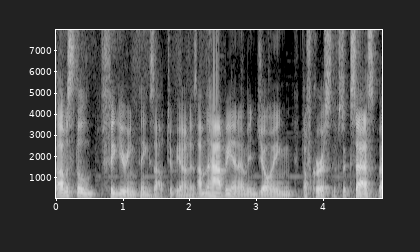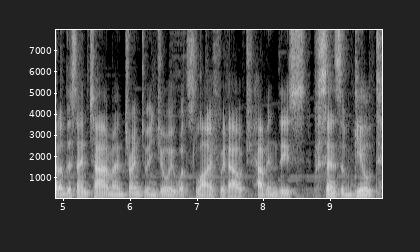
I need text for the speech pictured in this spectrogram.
I'm still figuring things out, to be honest. I'm happy and I'm enjoying, of course, the success, but at the same time, I'm trying to enjoy what's life without having this sense of guilt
